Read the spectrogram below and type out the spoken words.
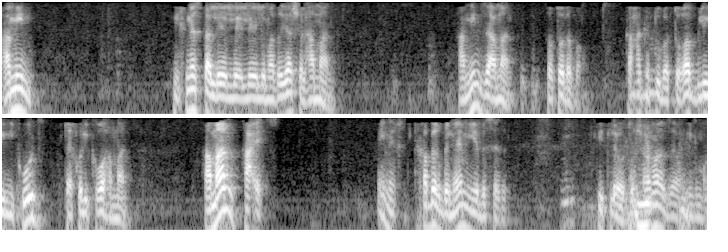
המין. נכנסת למדרגה של המן. המין זה המן, זה אותו דבר. ככה כתוב בתורה, בלי ניקוד, אתה יכול לקרוא המן. המן, העץ. הנה, תחבר ביניהם, יהיה בסדר. תתלה אותו שם, זהו, נגמר.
